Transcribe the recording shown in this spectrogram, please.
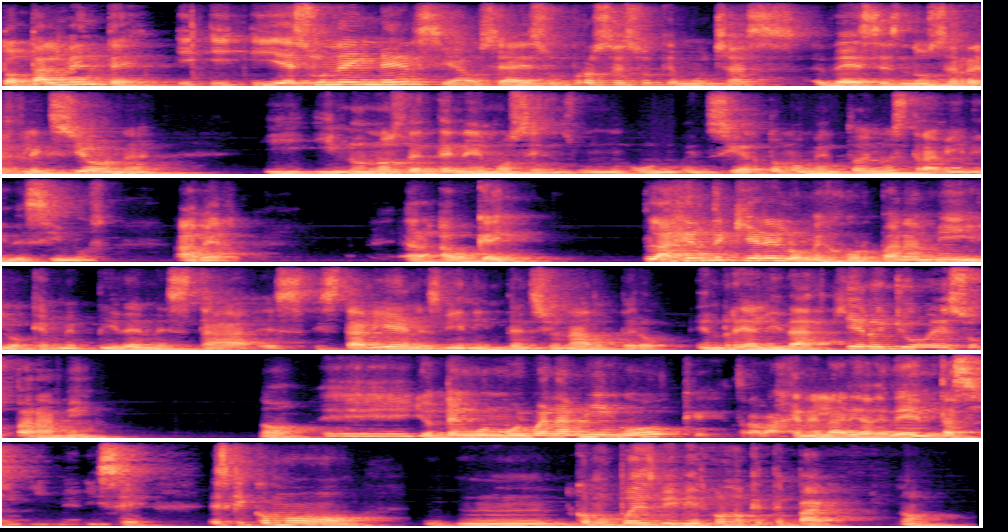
Totalmente. Y, es una inercia, o sea, es un proceso que muchas veces no se reflexiona y, no nos detenemos en, en cierto momento de nuestra vida y decimos, a ver, ok, la gente quiere lo mejor para mí y lo que me piden está, está bien, es bien intencionado, pero en realidad quiero yo eso para mí, ¿no? Eh, yo tengo un muy buen amigo que trabaja en el área de ventas y, me dice, es que cómo, mm, cómo puedes vivir con lo que te pagan, ¿no?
